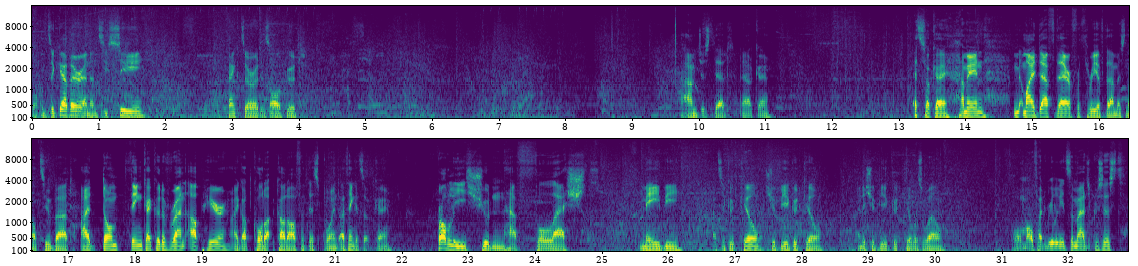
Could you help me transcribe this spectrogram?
Welcome together, and then CC. Tank turret is all good. I'm just dead. Okay. It's okay. I mean, my death there for three of them is not too bad. I don't think I could have ran up here. I got caught cut off at this point. I think it's okay. Probably shouldn't have flashed. Maybe. That's a good kill. Should be a good kill. And it should be a good kill as well. Oh, Malphite really needs some magic resist.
